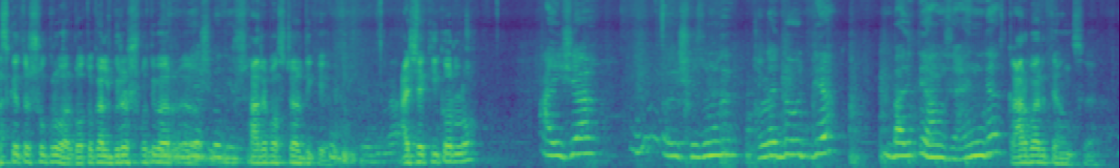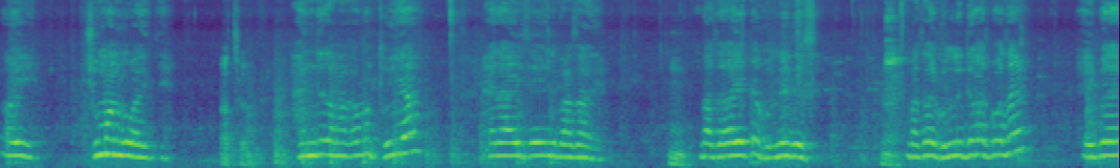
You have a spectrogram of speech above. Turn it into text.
আজকে তো শুক্রবার গতকাল বৃহস্পতিবার সাড়ে পাঁচটার দিকে। আইসা কি করল? আইসা ওই সুজনকে থলে দৌড় দিয়া বাড়িতে হামছে হাইন্দে কার বাড়িতে হানছে? ওই সুমান গো বাড়িতে। আচ্ছা। হাইন্দে জামা কাপড় থইয়া হেরা আইসে বাজারে। বাজারে একটা ঘুরলে দিয়েছে হ্যাঁ। বাজারে ঘুরলে দেওয়ার পরে এইবারে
